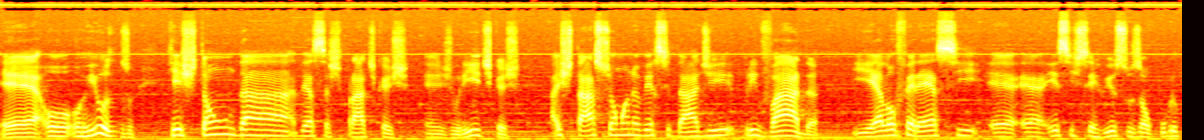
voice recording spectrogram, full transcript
É, o, o Riuso, questão da, dessas práticas é, jurídicas, a Estácio é uma universidade privada e ela oferece é, é, esses serviços ao público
